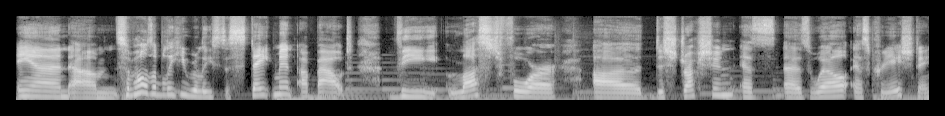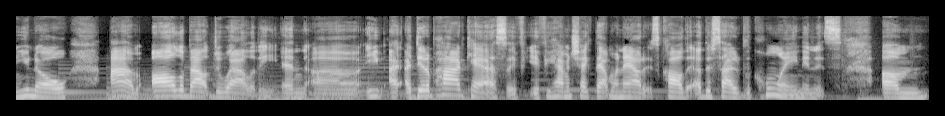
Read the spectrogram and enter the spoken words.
And um, supposedly he released a statement about the lust for uh, destruction as as well as creation. And you know, I'm all about duality, and uh, I, I did a podcast. If, if you haven't checked that one out, it's called The Other Side of the Coin. And it's um,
